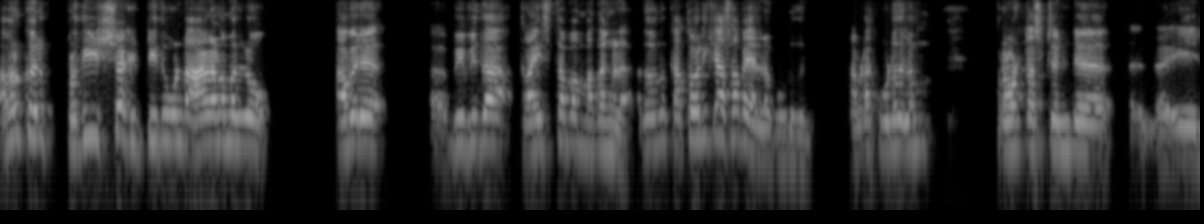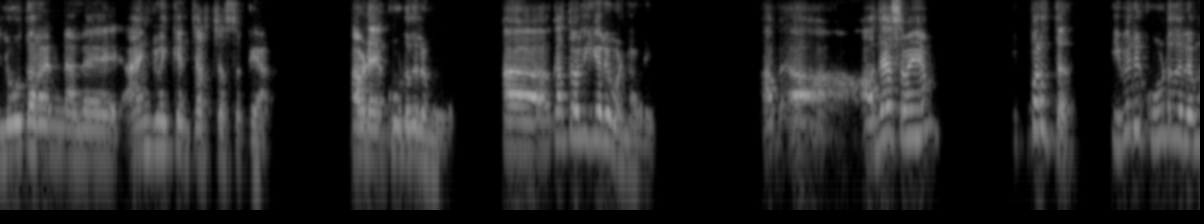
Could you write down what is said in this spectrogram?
അവർക്കൊരു പ്രതീക്ഷ കിട്ടിയതുകൊണ്ടാകണമല്ലോ അവർ വിവിധ ക്രൈസ്തവ മതങ്ങൾ അതൊന്നും കത്തോലിക്ക സഭയല്ല കൂടുതൽ അവിടെ കൂടുതലും പ്രോട്ടസ്റ്റന്റ് ഈ ലൂതറൻ അല്ലെ ആംഗ്ലിക്കൻ ചർച്ചസ് ഒക്കെയാണ് അവിടെ കൂടുതലുമുള്ളത്. കത്തോലിക്കരുമുണ്ട് അവിടെ. അതേസമയം ഇപ്പുറത്ത് ഇവർ കൂടുതലും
